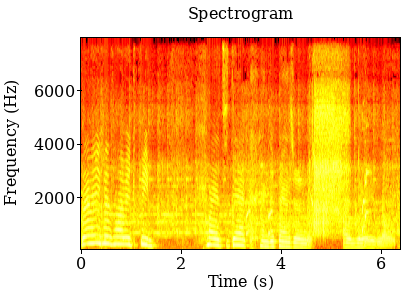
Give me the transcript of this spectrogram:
Gravity has high HP, but its deck and defense are, are very low.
